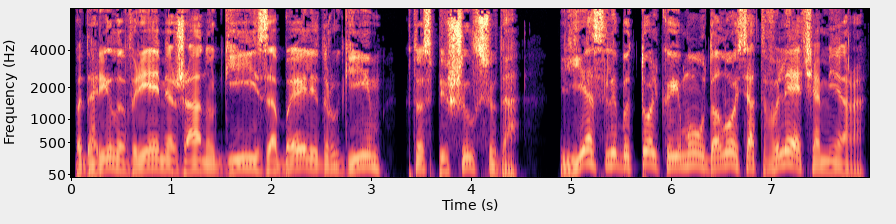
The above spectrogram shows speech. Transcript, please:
подарило время Жану Ги, Изабелле и другим, кто спешил сюда. Если бы только ему удалось отвлечь Амера.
